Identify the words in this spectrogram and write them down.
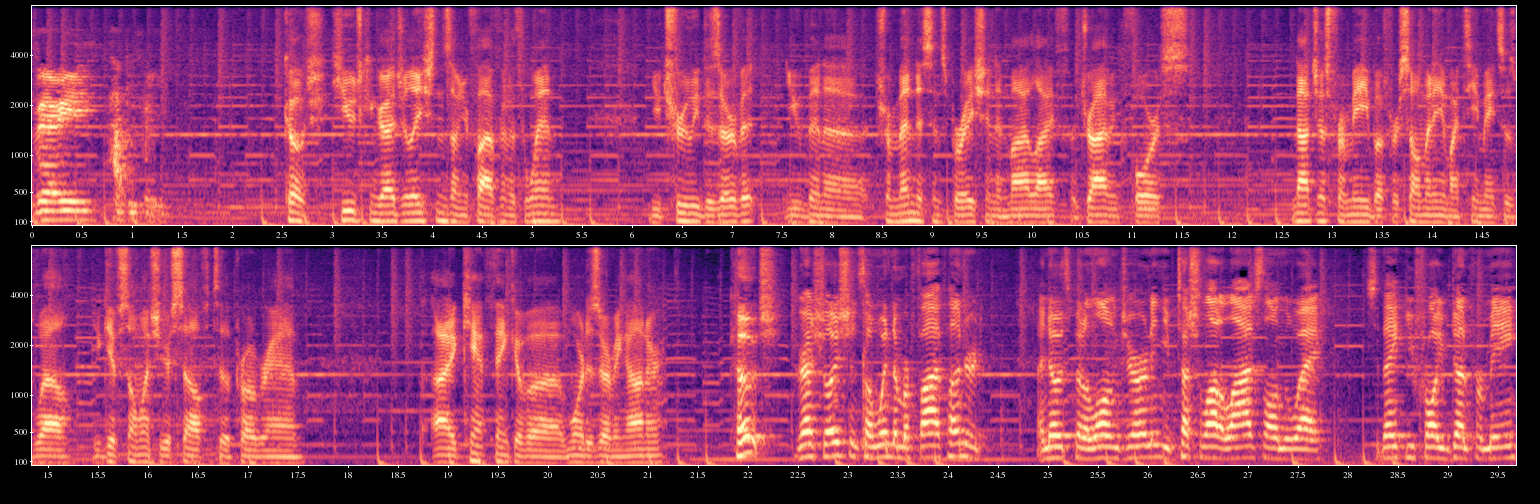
very happy for you. Coach, huge congratulations on your 500th win. You truly deserve it. You've been a tremendous inspiration in my life, a driving force, not just for me, but for so many of my teammates as well. You give so much of yourself to the program. I can't think of a more deserving honor. Coach, congratulations on win number 500. I know it's been a long journey. You've touched a lot of lives along the way. So thank you for all you've done for me,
